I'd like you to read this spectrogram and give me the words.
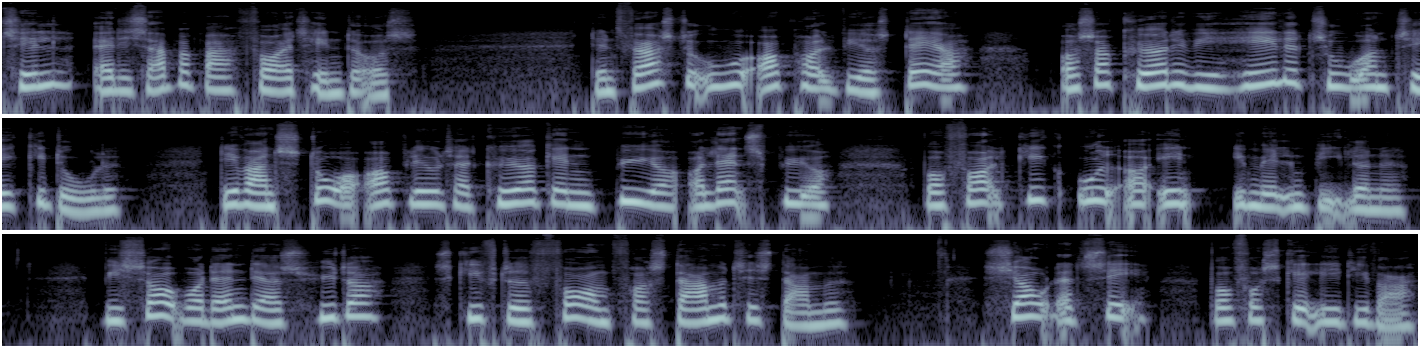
til Addis Ababa for at hente os. Den første uge opholdt vi os der, og så kørte vi hele turen til Gidole. Det var en stor oplevelse at køre gennem byer og landsbyer, hvor folk gik ud og ind imellem bilerne. Vi så, hvordan deres hytter skiftede form fra stamme til stamme. Sjovt at se, hvor forskellige de var.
